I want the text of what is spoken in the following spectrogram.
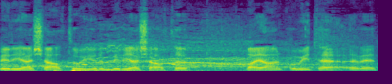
...21 yaş altı, 21 yaş altı bayan komite, evet.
